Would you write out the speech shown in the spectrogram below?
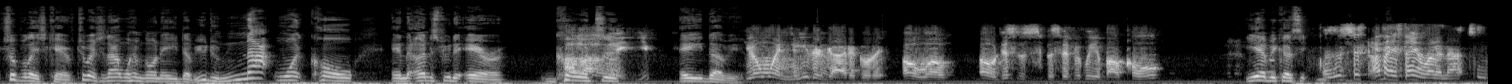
Triple H care. If Triple H does not want him going to AEW, you do not want Cole in the Undisputed Era going Uh, to you, AEW. you don't want neither guy to go to. Oh well. Oh, this is specifically about Cole. Yeah, because 'Cause it's just, I think it's they running out too.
